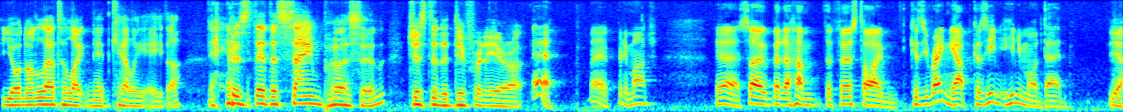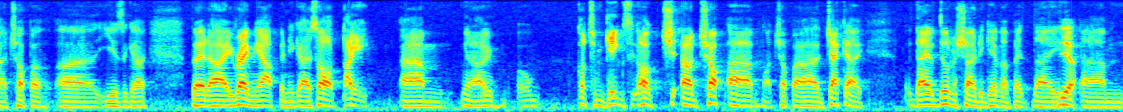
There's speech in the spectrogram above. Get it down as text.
you're not allowed to like Ned Kelly either, because they're the same person, just in a different era. yeah, yeah, pretty much. Yeah. So, but um, the first time because he rang me up because he he knew my dad. Yeah. uh, Chopper uh, years ago, but uh, he rang me up and he goes, "Oh, Dougie, um, you know, got some gigs. Oh, Ch- uh, Chop, uh, not Chopper, uh, Jacko. They were doing a show together, but they, Yeah. um,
